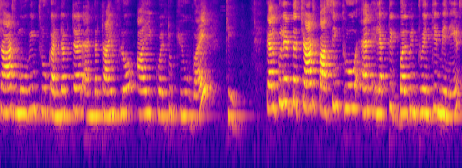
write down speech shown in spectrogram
charge moving through conductor and the time flow I equal to Q by T. Calculate the charge passing through an electric bulb in 20 minutes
